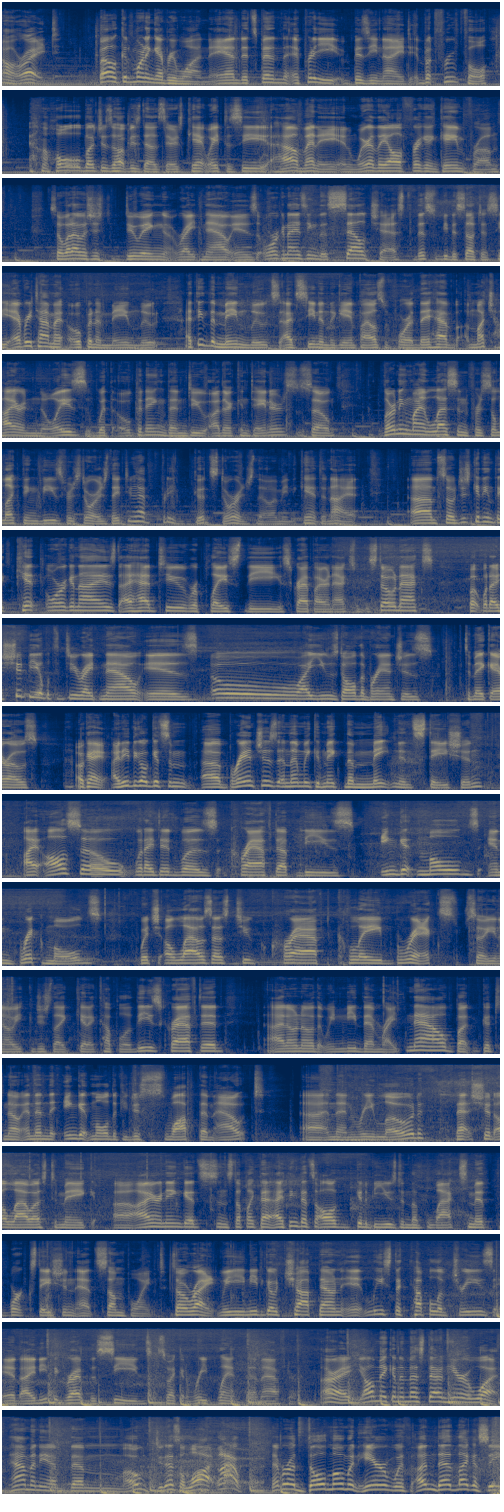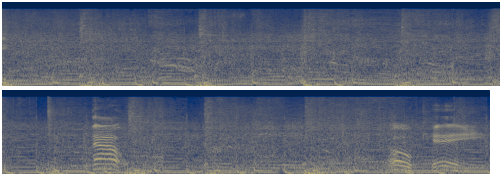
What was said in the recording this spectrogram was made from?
All right. Well, good morning, everyone. And it's been a pretty busy night, but fruitful. A whole bunch of zombies downstairs. Can't wait to see how many and where they all friggin' came from. So what I was just doing right now is organizing the sell chest. This would be the sell chest. See, every time I open a main loot, I think the main loots I've seen in the game files before, they have a much higher noise with opening than do other containers. So learning my lesson for selecting these for storage. They do have pretty good storage though. I mean, you can't deny it. Um, so just getting the kit organized, I had to replace the scrap iron axe with the stone axe. But what I should be able to do right now is, oh, I used all the branches to make arrows. Okay, I need to go get some uh, branches and then we can make the maintenance station. I also, what I did was craft up these ingot molds and brick molds, which allows us to craft clay bricks. So, you know, you can just like get a couple of these crafted. I don't know that we need them right now, but good to know. And then the ingot mold, if you just swap them out uh, and then reload, that should allow us to make uh, iron ingots and stuff like that. I think that's all going to be used in the blacksmith workstation at some point. So right, we need to go chop down at least a couple of trees and I need to grab the seeds so I can replant them after. All right, y'all making a mess down here or what? How many of them? Oh, dude, that's a lot. Wow, never a dull moment here with Undead Legacy. Ow! Okay.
